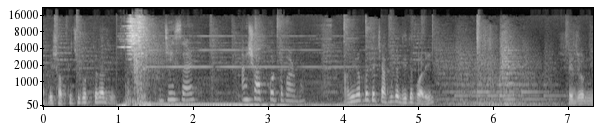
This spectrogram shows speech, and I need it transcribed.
আপনি সব কিছু করতে রাজি? জি স্যার। আমি সব করতে পারব। আমি আপনাকে চাকরিটা দিতে পারি। সেজন্য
